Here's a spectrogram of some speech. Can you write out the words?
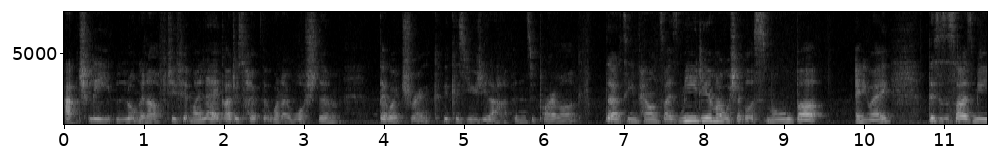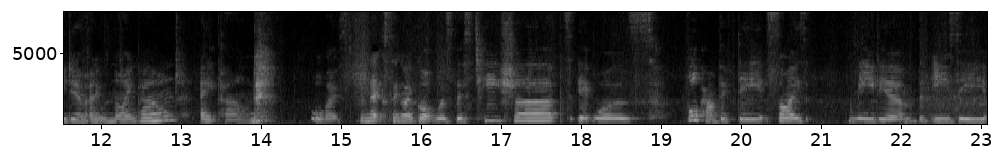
actually long enough to fit my leg. I just hope that when I wash them, they won't shrink because usually that happens with Primark. 13 pound size medium. I wish I got a small, but anyway, this is a size medium and it was nine pound, eight pound, almost. The next thing I got was this t-shirt. It was £4.50, size medium, an easy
